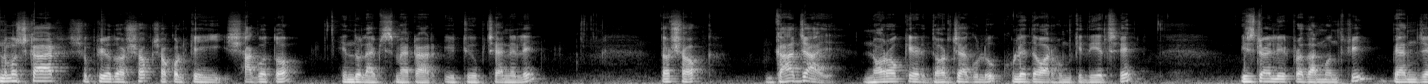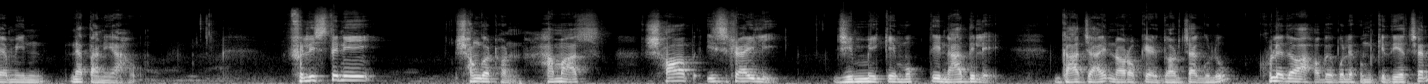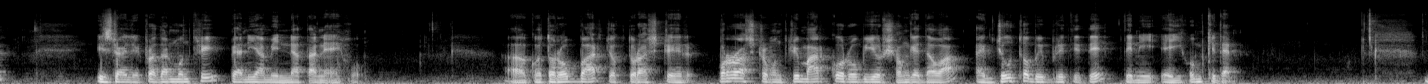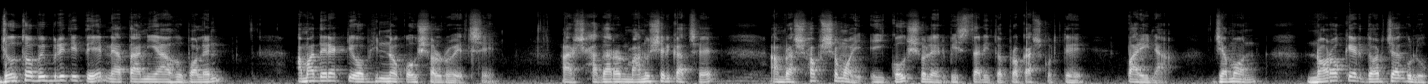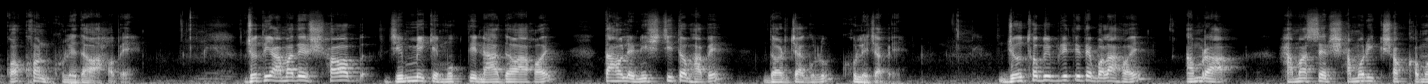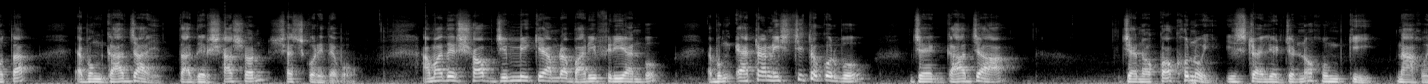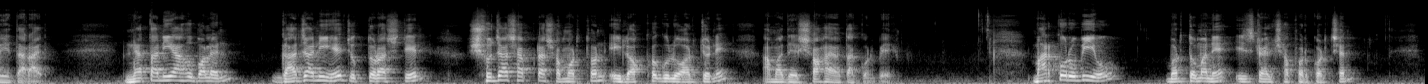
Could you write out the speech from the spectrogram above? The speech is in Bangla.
নমস্কার, সুপ্রিয় দর্শক, সকলকেই স্বাগত হিন্দু লাইফস ম্যাটার ইউটিউব চ্যানেলে। দর্শক, গাজায় নরকের দরজাগুলো খুলে দেওয়ার হুমকি দিয়েছে ইসরায়েলের প্রধানমন্ত্রী বেঞ্জামিন নেতানিয়াহু। ফিলিস্তিনি সংগঠন হামাস সব ইসরায়েলি জিম্মিকে মুক্তি না দিলে গাজায় নরকের দরজাগুলো খুলে দেওয়া হবে বলে হুমকি দিয়েছেন। ইসরায়েলের প্রধানমন্ত্রী বেনিয়ামিন নেতানিয়াহু আহ, গত রোববার যুক্তরাষ্ট্রের পররাষ্ট্রমন্ত্রী মার্কো রবিওর সঙ্গে দেওয়া এক যৌথ বিবৃতিতে তিনি এই হুমকি দেন। যৌথ বিবৃতিতে নেতানিয়াহু বলেন আমাদের একটি অভিন্ন কৌশল রয়েছে আর সাধারণ মানুষের কাছে আমরা সবসময় এই কৌশলের বিস্তারিত প্রকাশ করতে পারি না। যেমন নরকের দরজাগুলো কখন খুলে দেওয়া হবে? যদি আমাদের সব জিম্মিকে মুক্তি না দেওয়া হয়, তাহলে নিশ্চিতভাবে দরজাগুলো খুলে যাবে। যৌথ বিবৃতিতে বলা হয়, আমরা হামাসের সামরিক সক্ষমতা এবং গাজায় তাদের শাসন শেষ করে দেব। আমাদের সব জিম্মিকে আমরা বাড়ি ফিরিয়ে আনব এবং এটা নিশ্চিত করব যে গাজা যেন কখনোই ইসরায়েলের জন্য হুমকি না হয়ে দাঁড়ায়। নেতানিয়াহু বলেন গাজা নিয়ে যুক্তরাষ্ট্রের সোজাসাপটা সমর্থন এই লক্ষ্যগুলো অর্জনে আমাদের সহায়তা করবে। মার্কো রুবিও বর্তমানে ইসরায়েল সফর করছেন।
